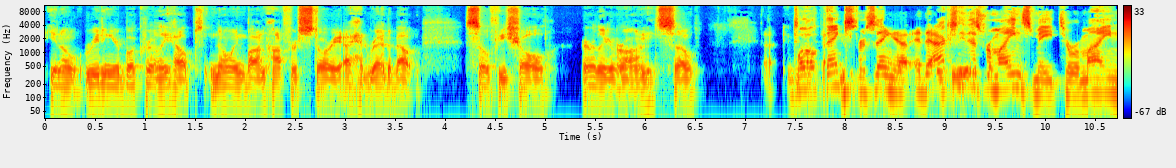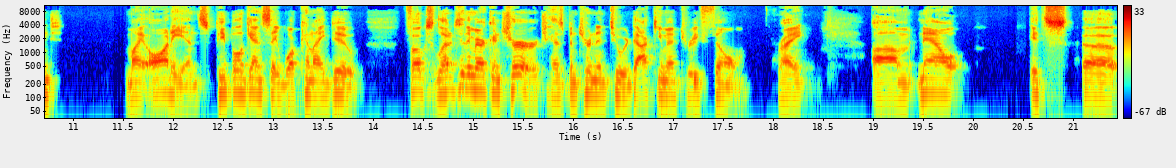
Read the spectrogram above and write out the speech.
you know, reading your book really helped. Knowing Bonhoeffer's story, I had read about Sophie Scholl earlier on, so. Uh, well, thank you for saying that. And actually, this reminds me to remind my audience. People again say, "What can I do?" Folks, Letter to the American Church has been turned into a documentary film, right? Um, now, it's uh,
